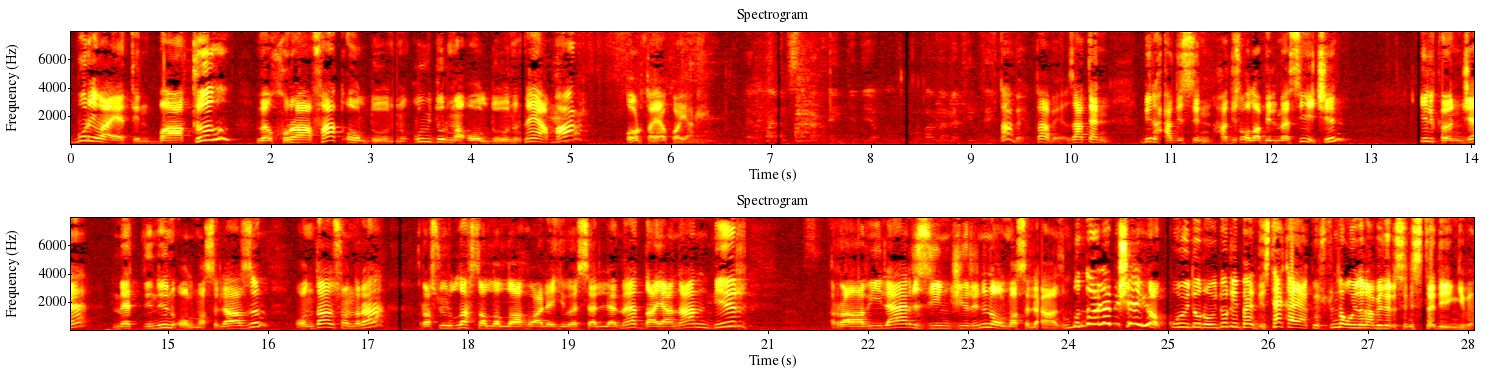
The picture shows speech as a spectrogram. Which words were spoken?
bu rivayetin batıl ve hurafat olduğunu, uydurma olduğunu ne yapar? Ortaya koyar. Tabi tabi. Zaten bir hadisin hadis olabilmesi için ilk önce metninin olması lazım. Ondan sonra Resulullah sallallahu aleyhi ve selleme dayanan bir raviler zincirinin olması lazım. Bunda öyle bir şey yok. Uydur uydur ipediz. Tek ayak üstünde uydurabilirsin istediğin gibi.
